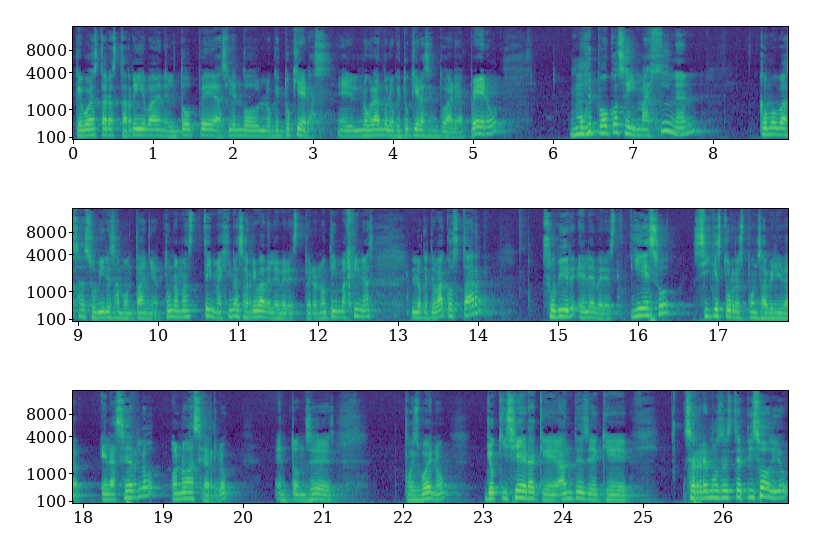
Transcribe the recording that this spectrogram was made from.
que voy a estar hasta arriba, en el tope, haciendo lo que tú quieras, eh, logrando lo que tú quieras en tu área, pero muy pocos se imaginan cómo vas a subir esa montaña. Tú nada más te imaginas arriba del Everest, pero no te imaginas lo que te va a costar subir el Everest. Y eso sí que es tu responsabilidad, el hacerlo o no hacerlo. Entonces, pues bueno, yo quisiera que antes de que cerremos este episodio,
